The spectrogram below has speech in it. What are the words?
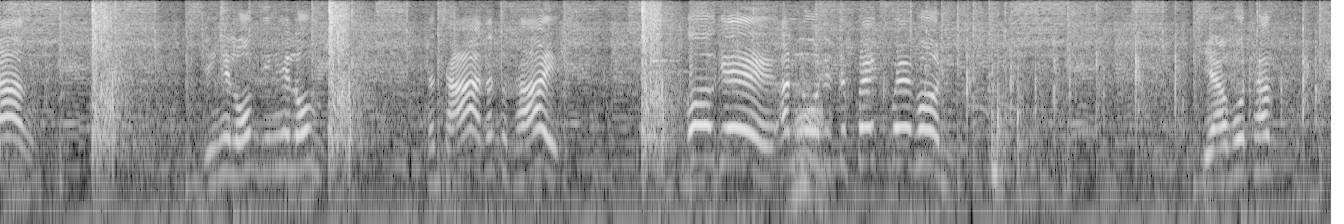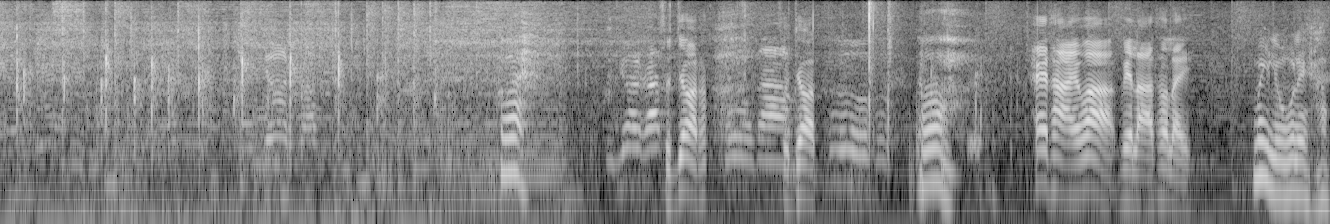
กลาง ยิงให้ล้มยิงให้ล้มช้าช้าๆนัดสุดท้าย โอเค อันโนดิสเปกเวพอนเกียร์อาวุธครับ ยอดครับสุดยอดครับสุดยอดครับ โอ้ตามสุดยอด เออให้ทายว่าเวลาเท่าไหร่ ไม่รู้เลยครับ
